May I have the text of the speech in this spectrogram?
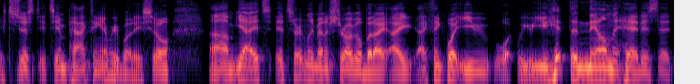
It's just it's impacting everybody. So, um, yeah, it's it's certainly been a struggle. But I, I I think what you what you hit the nail on the head is that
